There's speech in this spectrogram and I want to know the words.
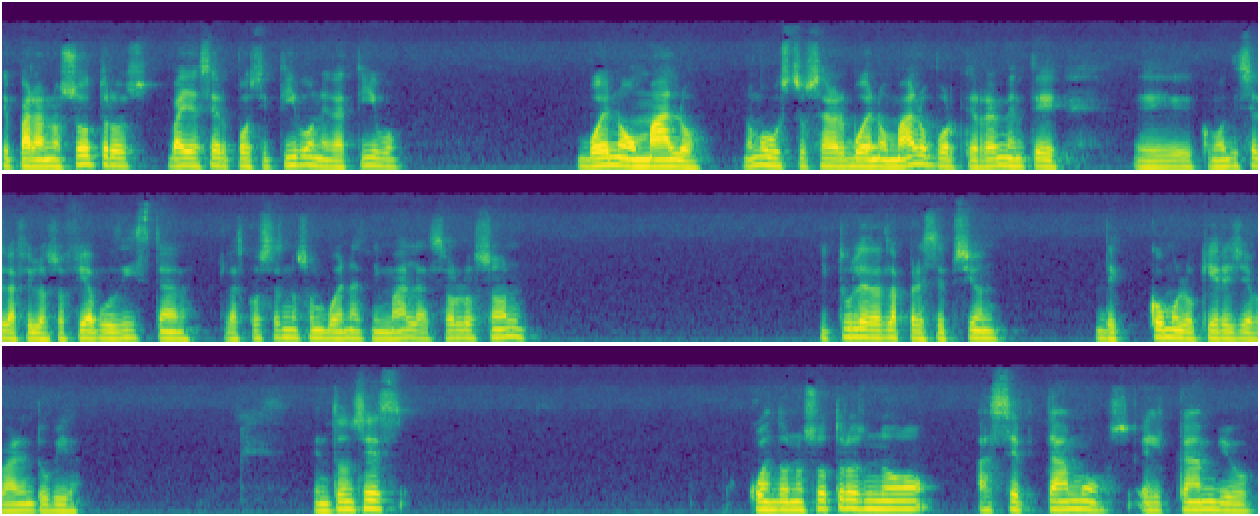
que para nosotros vaya a ser positivo o negativo, bueno o malo. No me gusta usar bueno o malo porque realmente eh, como dice la filosofía budista, las cosas no son buenas ni malas, solo son. Y tú le das la percepción de cómo lo quieres llevar en tu vida. Entonces, cuando nosotros no aceptamos el cambio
